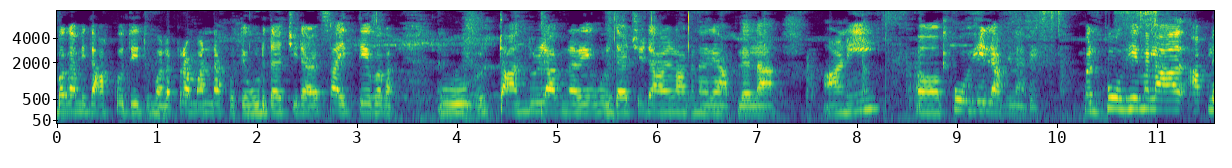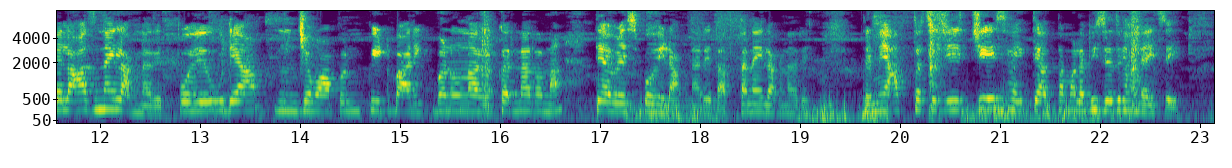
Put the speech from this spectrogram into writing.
बघा मी दाखवते तुम्हाला प्रमाण दाखवते. उडदाची डाळ साहित्य बघा. उ तांदूळ लागणार आहे उडदाची डाळ लागणार आहे आपल्याला. आणि पोहे लागणार आहेत. पण पोहे मला आपल्याला आज नाही लागणार आहेत. पोहे उद्या म्हणजे जेव्हा आपण पीठ बारीक बनवणार करणार ना त्यावेळेस पोहे लागणार आहेत. आत्ता नाही लागणार आहेत. तर मी आत्ताचं जे जे साहित्य आत्ता मला भिजत घालायचं आहे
